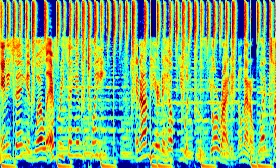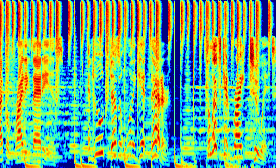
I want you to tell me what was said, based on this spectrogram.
anything and, well, everything in between. And I'm here to help you improve your writing, no matter what type of writing that is. And who doesn't want to get better? So let's get right to it.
